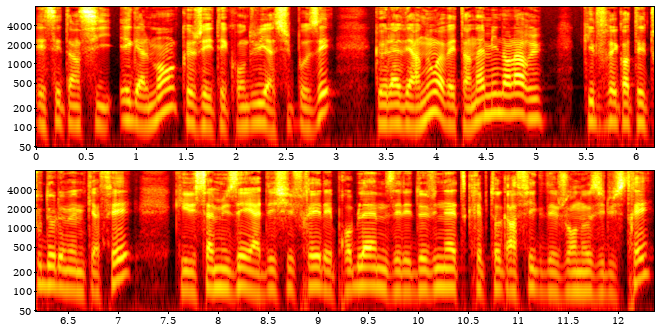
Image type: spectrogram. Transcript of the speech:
Et c'est ainsi également que j'ai été conduit à supposer que Lavernoux avait un ami dans la rue, qu'ils fréquentaient tous deux le même café, qu'ils s'amusaient à déchiffrer les problèmes et les devinettes cryptographiques des journaux illustrés,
